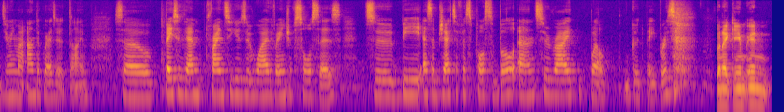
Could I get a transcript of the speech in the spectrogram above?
during my undergraduate time. So basically I'm trying to use a wide range of sources to be as objective as possible and to write, well, good papers. when I came in,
